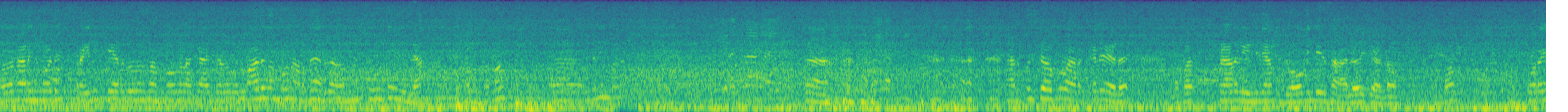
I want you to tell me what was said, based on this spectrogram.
അതുകൊണ്ടാണ് ഇങ്ങോട്ട് ട്രെയിനിൽ കയറുന്നതും സംഭവങ്ങളൊക്കെ ആയിട്ട് ഒരുപാട് സംഭവം നടന്നായിരുന്നു അതൊന്നും ഷൂട്ട് ചെയ്തില്ല. അപ്പം. അടുത്ത സ്റ്റോപ്പ് വർക്കലയാണ് അപ്പം ഇപ്പോഴാണ് വീണ്ടും ഞാൻ ബ്ലോഗിന്റെ ദിവസം ആലോചിക്കാം കേട്ടോ. അപ്പം കുറേ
